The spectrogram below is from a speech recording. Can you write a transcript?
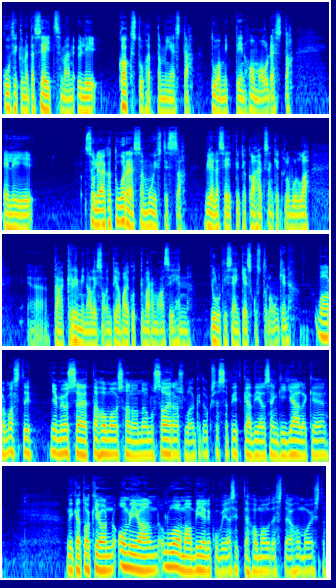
67 yli 2000 miestä tuomittiin homoudesta. Eli se oli aika tuoreessa muistissa vielä 70- ja 80-luvulla tämä kriminalisointi ja vaikutti varmaan siihen julkiseen keskusteluunkin. Varmasti. Ja myös se, että homoushan on ollut sairausluokituksessa pitkään vielä senkin jälkeen, mikä toki on omiaan luomaan mielikuvia sitten homoudesta ja homoista.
